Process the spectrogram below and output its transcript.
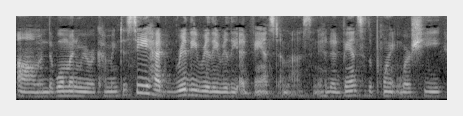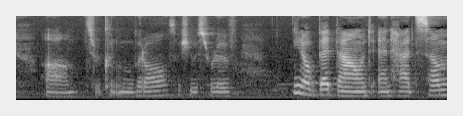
Um, and the woman we were coming to see had really, really, really advanced MS, and it had advanced to the point where she um, sort of couldn't move at all. So she was sort of, you know, bedbound and had some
